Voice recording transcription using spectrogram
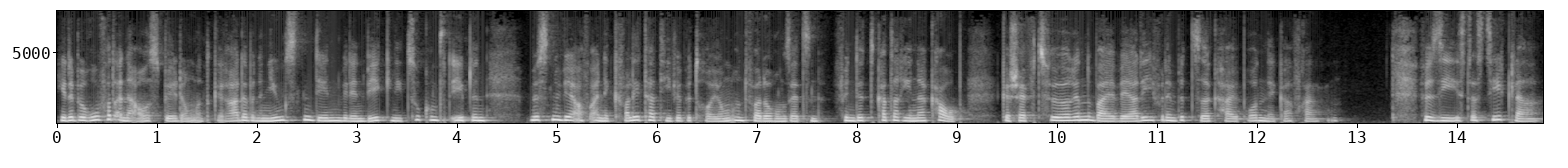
Jeder Beruf hat eine Ausbildung und gerade bei den Jüngsten, denen wir den Weg in die Zukunft ebnen, müssen wir auf eine qualitative Betreuung und Förderung setzen, findet Katharina Kaub, Geschäftsführerin bei Verdi für den Bezirk Heilbronn-Neckar-Franken. Für sie ist das Ziel klar.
